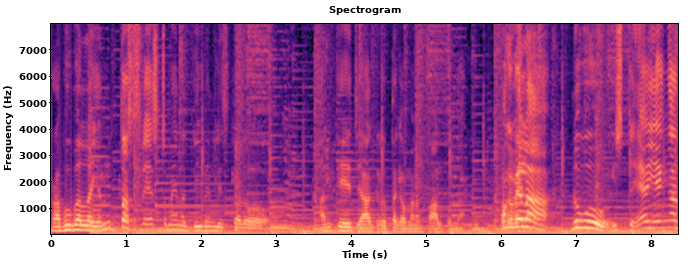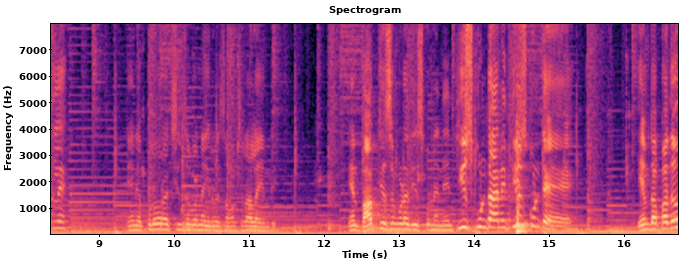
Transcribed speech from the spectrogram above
ప్రభు వల్ల ఎంత శ్రేష్టమైన దీవెనలు ఇస్తుందో అంతే జాగ్రత్తగా మనం పాల్పొందాలి. ఒకవేళ నువ్వు ఇస్తే ఏం కాదులే. నేను ఎప్పుడో రక్షించబడిన ఇరవై సంవత్సరాలు అయింది. నేను బాప్తీసం కూడా తీసుకున్నాను. నేను తీసుకుంటా అని తీసుకుంటే ఏం తప్పదు?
